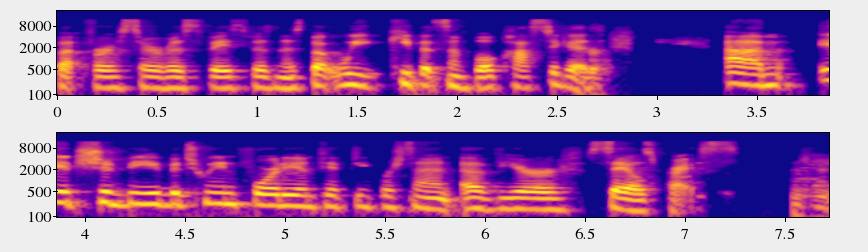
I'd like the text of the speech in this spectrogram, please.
but for a service based business but we keep it simple cost of goods. Sure. um, it should be between 40 and 50% of your sales price Mm-hmm.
